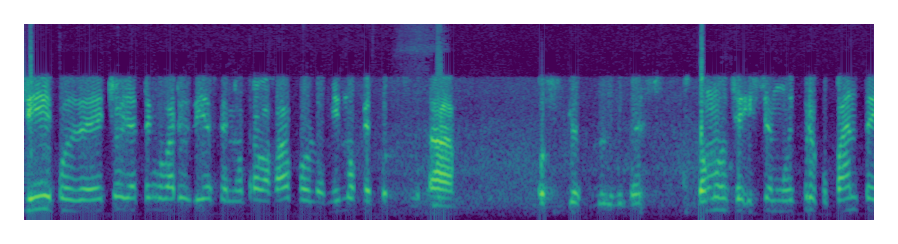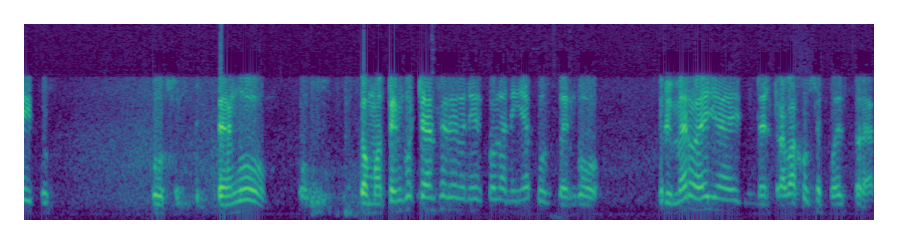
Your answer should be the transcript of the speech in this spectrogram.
Sí, pues de hecho ya tengo varios días que no he trabajado por lo mismo que pues, ah, pues es, como se dice muy preocupante y pues pues tengo pues, como tengo chance de venir con la niña pues vengo primero ella y del trabajo se puede esperar.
